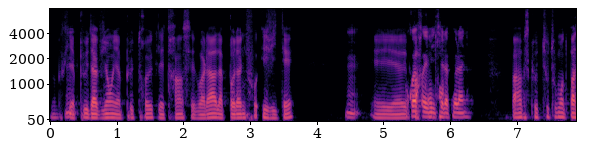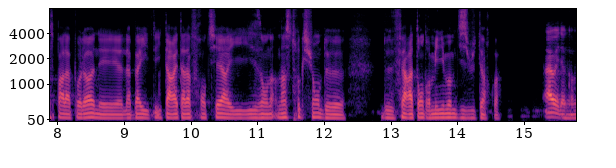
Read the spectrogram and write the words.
Parce qu'il n'y a mmh. plus d'avions, il n'y a plus de trucs, les trains, c'est voilà. La Pologne, il faut éviter. Mmh. Et, Pourquoi il faut éviter la Pologne? Parce que tout, le monde passe par la Pologne et là-bas, ils, t'arrêtent à la frontière. Ils ont l'instruction de, de faire attendre minimum 18 heures. Quoi. Ah oui, d'accord.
